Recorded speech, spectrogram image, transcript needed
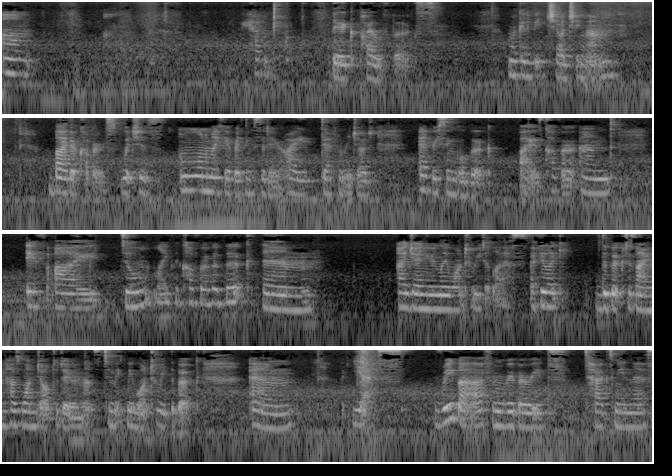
Um, we have a big pile of books. We're going to be judging them by their covers, which is one of my favorite things to do. I definitely judge every single book by its cover and if I don't like the cover of a book then I genuinely want to read it less. I feel like the book design has one job to do and that's to make me want to read the book. Um, yes, Reba from Reba Reads tagged me in this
